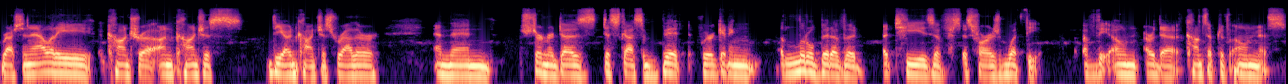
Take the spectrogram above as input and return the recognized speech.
rationality contra unconscious, the unconscious rather, and then Stirner does discuss a bit. We're getting a little bit of a, a tease of as far as what the of the own or the concept of ownness,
